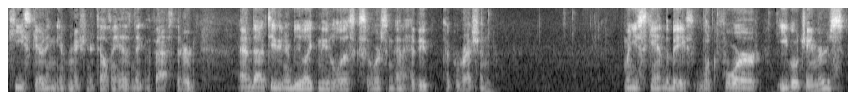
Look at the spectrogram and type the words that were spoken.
key scouting information here tells me it doesn't take the fast third, and that's either going to be like Mutalisks or some kind of heavy aggression. When you scan the base, look for Evo Chambers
